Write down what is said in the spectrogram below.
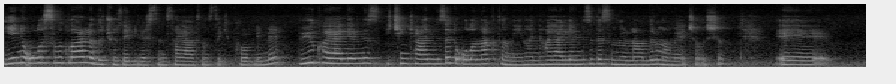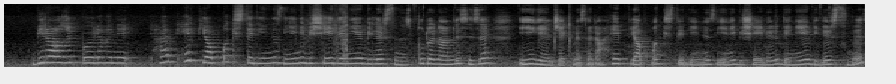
yeni olasılıklarla da çözebilirsiniz hayatınızdaki problemi. Büyük hayalleriniz için kendinize de olanak tanıyın. Hani hayallerinizi de sınırlandırmamaya çalışın. Ee, birazcık böyle hani hep, yapmak istediğiniz yeni bir şeyi deneyebilirsiniz. Bu dönemde size iyi gelecek mesela. Hep yapmak istediğiniz yeni bir şeyleri deneyebilirsiniz.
